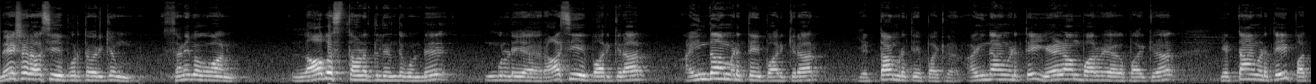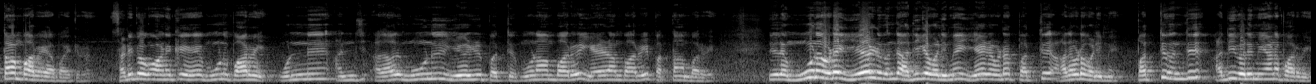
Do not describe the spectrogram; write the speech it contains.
மேஷ ராசியை பொறுத்த வரைக்கும் சனி பகவான் லாபஸ்தானத்தில் இருந்து கொண்டு உங்களுடைய ராசியை பார்க்கிறார் ஐந்தாம் இடத்தை பார்க்கிறார் எட்டாம் இடத்தை பார்க்கிறார். ஐந்தாம் இடத்தை ஏழாம் பார்வையாக பார்க்கிறார் எட்டாம் இடத்தை பத்தாம் பார்வையாக பார்க்கிறார். சனி பகவானுக்கு மூணு பார்வை ஒன்று அஞ்சு அதாவது மூணு ஏழு பத்து. மூணாம் பார்வை ஏழாம் பார்வை பத்தாம் பார்வை. இதில் மூணை விட ஏழு வந்து அதிக வலிமை ஏழை விட பத்து அதை விட வலிமை. பத்து வந்து அதி வலிமையான பார்வை.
